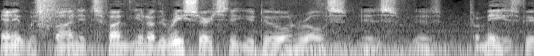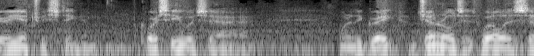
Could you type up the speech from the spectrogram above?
and it was fun. It's fun, you know. The research that you do on roles is, is for me, is very interesting. And of course, he was uh, one of the great generals, as well as, uh,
